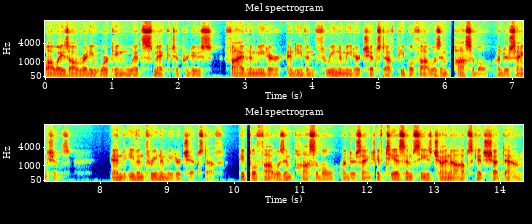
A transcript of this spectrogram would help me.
Huawei's already working with SMIC to produce 5 nanometer and even 3 nanometer chip stuff people thought was impossible under sanctions and even 3 nanometer chip stuff. People thought was impossible under sanctions. If TSMC's China ops gets shut down,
